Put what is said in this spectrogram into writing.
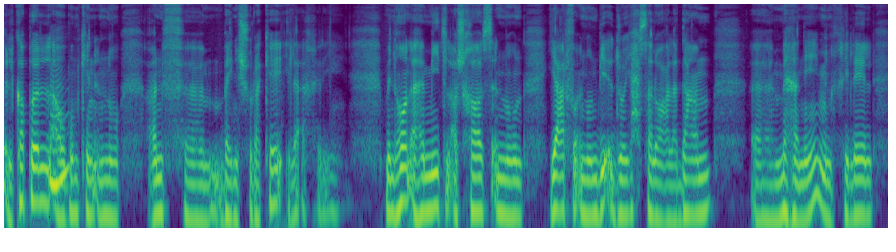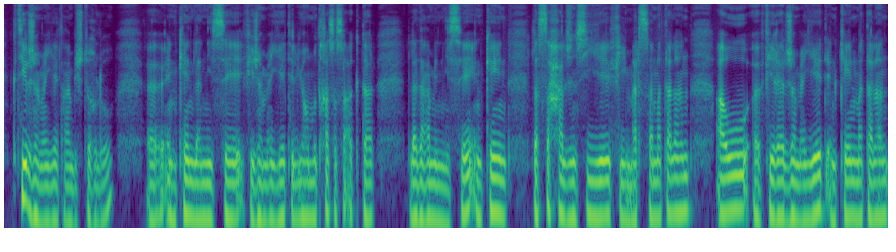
الكابل أو ممكن أنه عنف بين الشركاء إلى آخره. من هون أهمية الأشخاص أنهم يعرفوا أنهم بيقدروا يحصلوا على دعم مهني من خلال كتير جمعيات عم بيشتغلوا. آه، إن كان للنساء في جمعيات اليوم متخصصة أكثر لدعم النساء إن كان للصحة الجنسية في مرسى مثلا أو آه، في غير جمعيات إن كان مثلا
